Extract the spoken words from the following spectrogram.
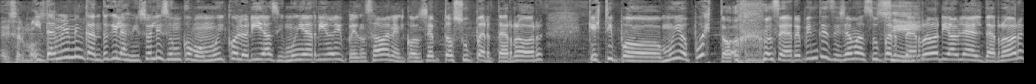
es hermoso. Y también me encantó que las visuales son como muy coloridas y muy arriba y pensaba en el concepto super terror, que es tipo muy opuesto. o sea, de repente se llama super Sí. terror y habla del terror,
